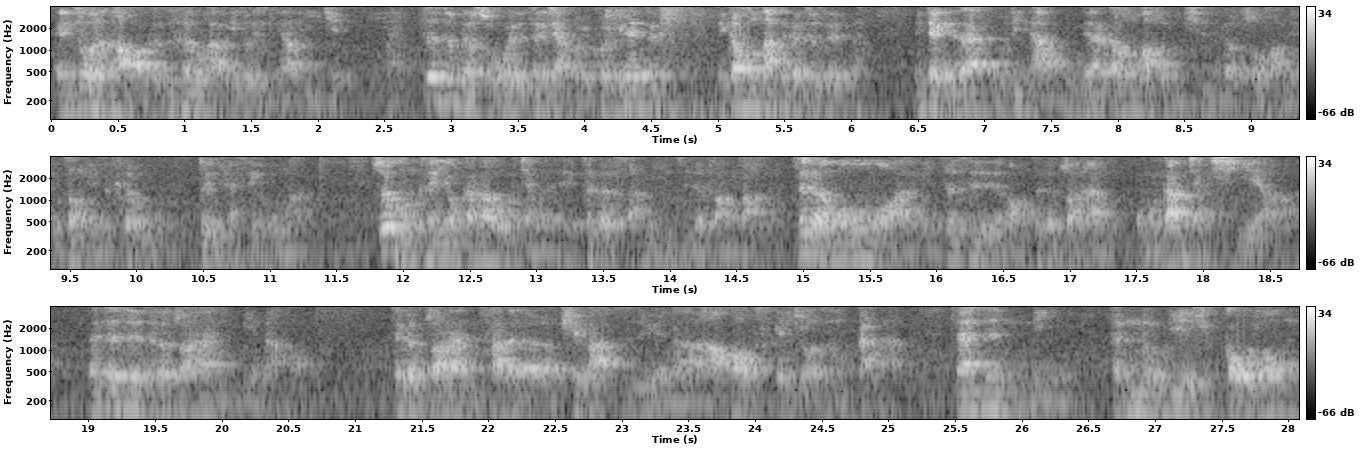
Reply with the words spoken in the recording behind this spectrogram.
哎，你做的很好啊，可是客户还有一堆什么样的意见，这就没有所谓的正向回馈，因为这你告诉他这个就是，你等于是在否定他，你在告诉他说你其实没有做好，你的重点是客户对你还是有不满，所以我们可以用刚刚我讲的这个三明治的方法呢，这个某某某啊，你这次哦这个专案，我们刚刚讲 C 啊，在这次的这个专案里面啊，哦，这个专案它的缺乏资源啊，然后 schedule 这么赶啊。但是你很努力的去沟通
